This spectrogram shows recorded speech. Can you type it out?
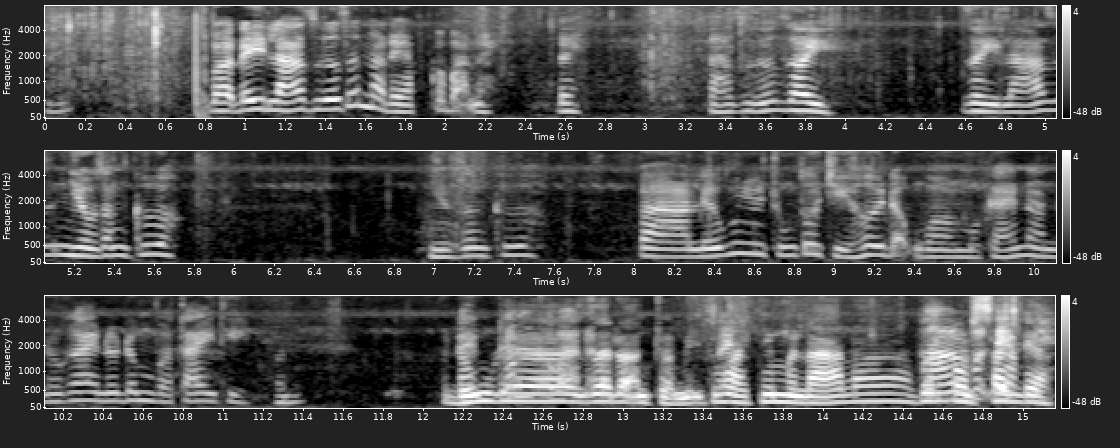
đấy. và đây lá dứa rất là đẹp các bạn này đây lá dứa dày dày lá nhiều răng cưa nhiều răng cưa và nếu như chúng tôi chỉ hơi động vào một cái là nó gai nó đâm vào tay thì đến lắm giai đoạn chuẩn bị thu Đây. hoạch nhưng mà lá nó vẫn lá còn vẫn xanh đẹp này.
